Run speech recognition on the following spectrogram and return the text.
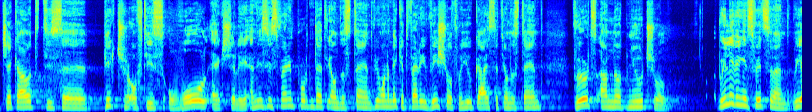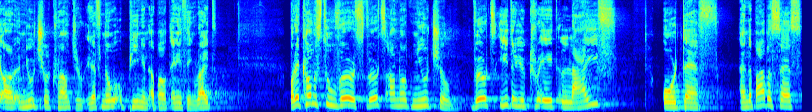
Check out this uh, picture of this wall actually. And this is very important that we understand. We want to make it very visual for you guys that you understand words are not neutral. We're living in Switzerland. We are a neutral country. We have no opinion about anything, right? When it comes to words, words are not neutral. Words either you create life or death. And the Bible says,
